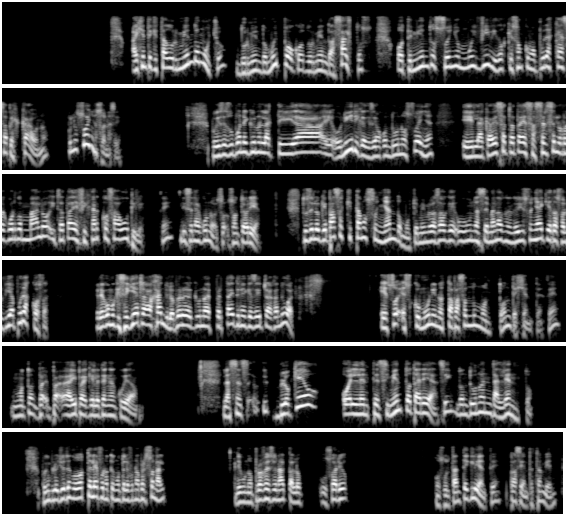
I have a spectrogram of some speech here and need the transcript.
Hay gente que está durmiendo mucho, durmiendo muy poco, durmiendo a saltos o teniendo sueños muy vívidos que son como puras cabezas a pescado, ¿no? Pues los sueños son así. Porque se supone que uno en la actividad eh, onírica, que se llama cuando uno sueña, eh, la cabeza trata de deshacerse los recuerdos malos y trata de fijar cosas útiles. ¿sí? Dicen algunos, son teorías. Entonces lo que pasa es que estamos soñando mucho. A mí me ha pasado que hubo una semana donde yo soñaba que resolvía puras cosas. Era como que seguía trabajando y lo peor era que uno despertaba y tenía que seguir trabajando igual eso es común y nos está pasando un montón de gente, ¿sí? Un montón, ahí para que le tengan cuidado. Bloqueo o el lentecimiento tarea, ¿sí? Donde uno anda lento. Por ejemplo, yo tengo dos teléfonos, tengo un teléfono personal, de uno profesional para los usuarios, consultante y cliente, pacientes también.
